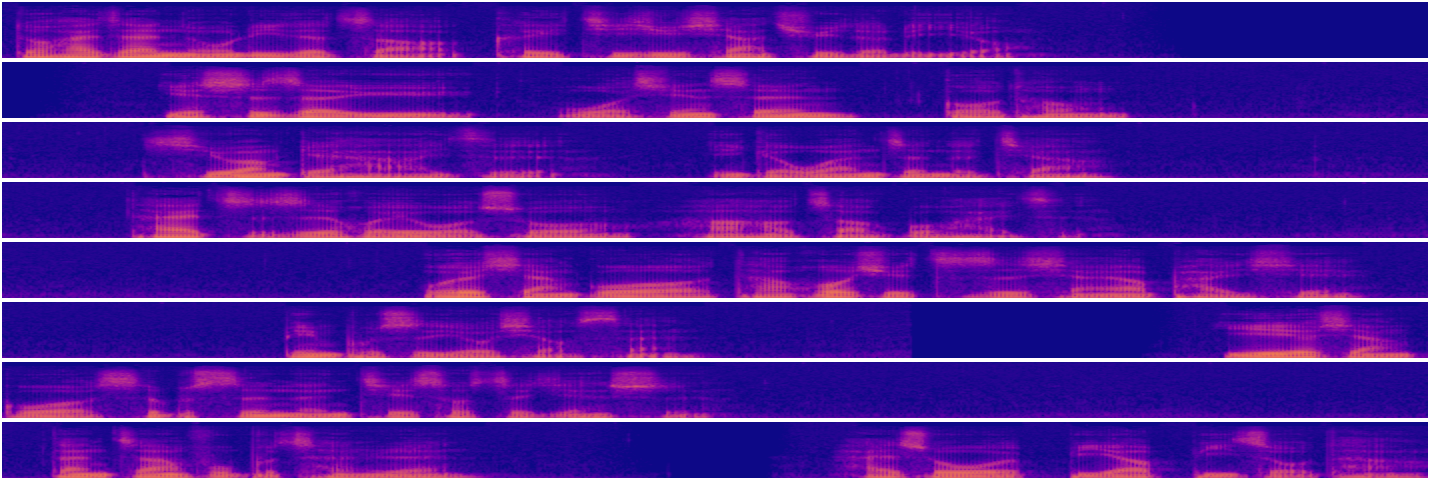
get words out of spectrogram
都还在努力的找可以继续下去的理由，也试着与我先生沟通，希望给孩子一个完整的家。他也只是回我说：“好好照顾孩子。”我有想过，他或许只是想要排泄，并不是有小三。也有想过是不是能接受这件事，但丈夫不承认，还说我必要逼走他，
